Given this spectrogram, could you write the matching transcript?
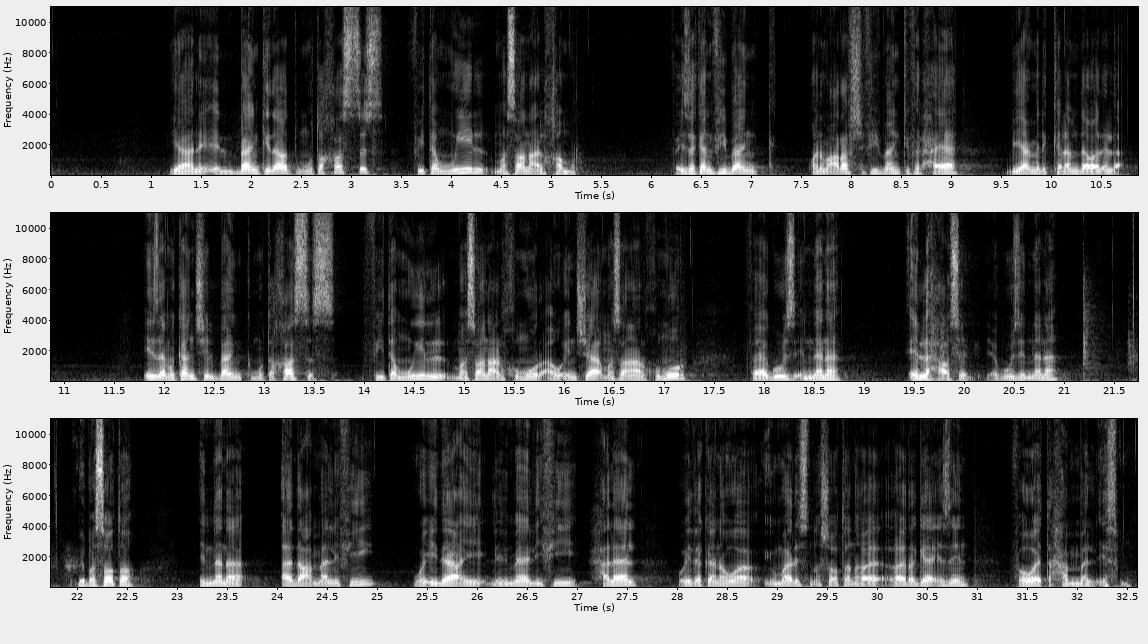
يعني البنك ده متخصص في تمويل مصانع الخمر. فإذا كان في بنك وأنا ما أعرفش في بنك في الحياة بيعمل الكلام ده ولا لا. إذا ما كانش البنك متخصص في تمويل مصانع الخمور أو إنشاء مصانع الخمور فيجوز إن أنا إيه اللي حاصل؟ يجوز إن أنا ببساطة إن أنا أدع مالي فيه وإيداعي للمال فيه حلال وإذا كان هو يمارس نشاطا غير جائز فهو يتحمل إثمه.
